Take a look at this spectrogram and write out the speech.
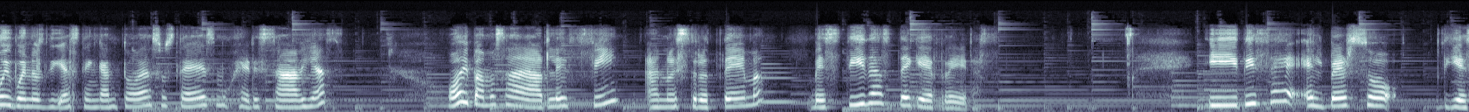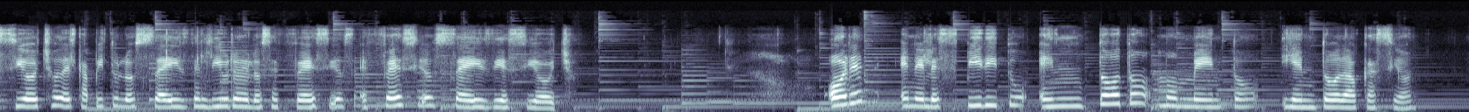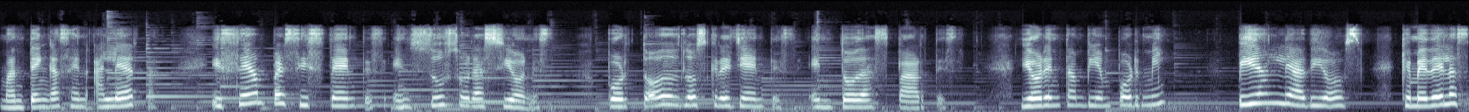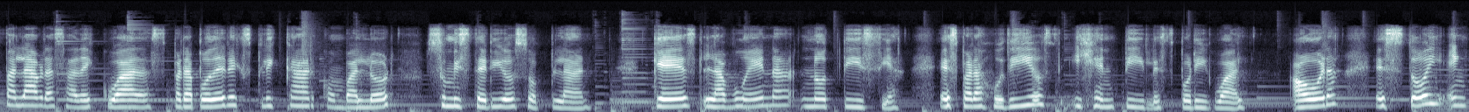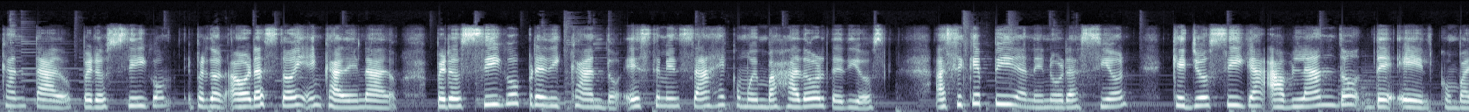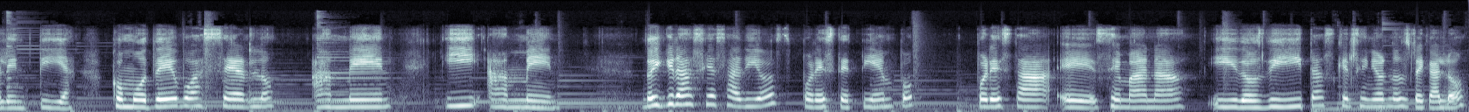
Muy buenos días tengan todas ustedes, mujeres sabias. Hoy vamos a darle fin a nuestro tema, vestidas de guerreras. Y dice el verso 18 del capítulo 6 del libro de los Efesios, Efesios 6, 18. Oren en el Espíritu en todo momento y en toda ocasión Manténganse en alerta y sean persistentes en sus oraciones por todos los creyentes en todas partes. Y oren también por mí. Pídanle a Dios que me dé las palabras adecuadas para poder explicar con valor su misterioso plan, que es la buena noticia. Es para judíos y gentiles por igual Ahora estoy encantado, pero sigo, perdón, ahora estoy encadenado, pero sigo predicando este mensaje como embajador de Dios. Así que pidan en oración que yo siga hablando de Él con valentía, como debo hacerlo. Amén y amén. Doy gracias a Dios por este tiempo, por esta eh, semana y dos días que el Señor nos regaló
